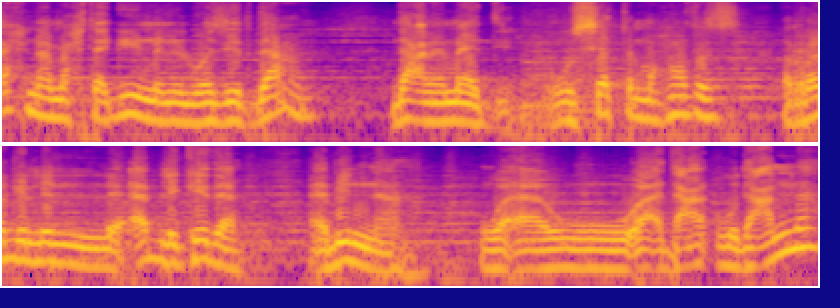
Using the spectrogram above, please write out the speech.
إحنا محتاجين من الوزير دعم دعم مادي. وسيادة المحافظ الراجل اللي قبل كده قابلنا ودعمنا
